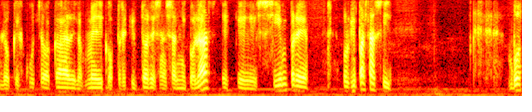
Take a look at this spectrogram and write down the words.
lo que escucho acá de los médicos prescriptores en San Nicolás es que siempre, porque pasa así, vos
